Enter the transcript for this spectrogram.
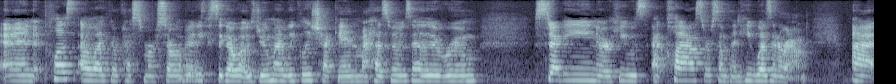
And plus, I like their customer service. A couple weeks ago, I was doing my weekly check-in. My husband was in the room studying or he was at class or something. He wasn't around. Uh,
